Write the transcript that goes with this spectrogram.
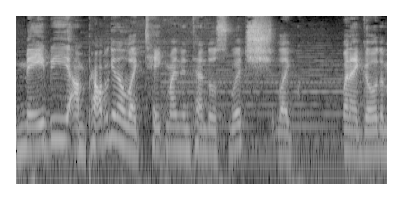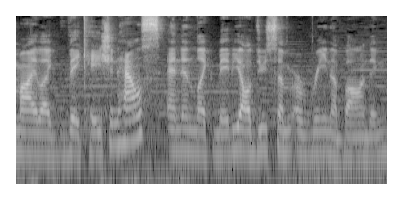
maybe I'm probably gonna like take my Nintendo Switch like when I go to my like vacation house and then like maybe I'll do some arena bonding.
